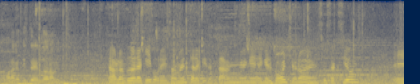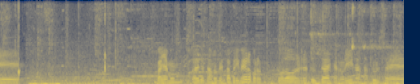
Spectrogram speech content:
como la, que estoy teniendo ahora mismo. Hablando del equipo, precisamente, están en, el bonche, ¿no? En su sección vayamos, sabemos que está primero, pero todo el resto de ustedes, Carolina, Santurce,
